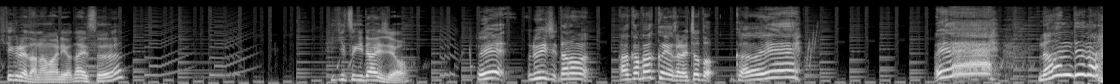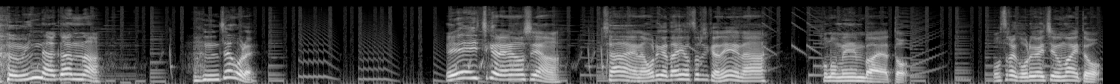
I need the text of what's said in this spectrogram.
来てくれたな、マリオ。ナイス引き継ぎ大事よ。え、ルイージ頼む。赤バックンやからちょっと、か、えー、えー、なんでな みんなあかんな。なんじゃこれ？えー、一からやり直しやん。しゃあないな。俺が代表するしかねえな。このメンバーやと。おそらく俺が一番うまいと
